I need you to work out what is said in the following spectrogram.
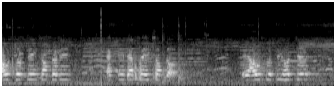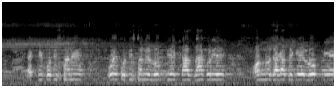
আউটসোর্সিং শব্দটি একটি ব্যবসায়িক শব্দ। এই আউটসোর্সিং হচ্ছে একটি প্রতিষ্ঠানে ওই প্রতিষ্ঠানের লোক দিয়ে কাজ না করিয়ে অন্য জায়গা থেকে লোক নিয়ে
